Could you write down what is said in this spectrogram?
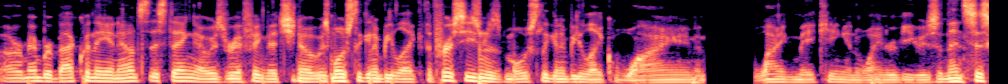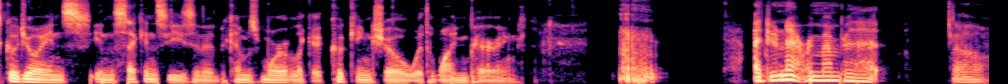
I remember back when they announced this thing, I was riffing that you know it was mostly going to be like the first season was mostly going to be like wine and wine making and wine reviews. And then Sisko joins in the second season. It becomes more of like a cooking show with wine pairings. I do not remember that. Oh,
